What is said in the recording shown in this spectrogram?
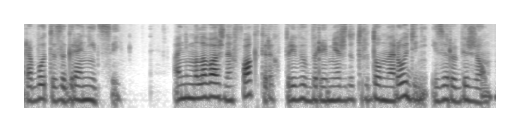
Работа за границей. О немаловажных факторах при выборе между трудом на родине и за рубежом.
